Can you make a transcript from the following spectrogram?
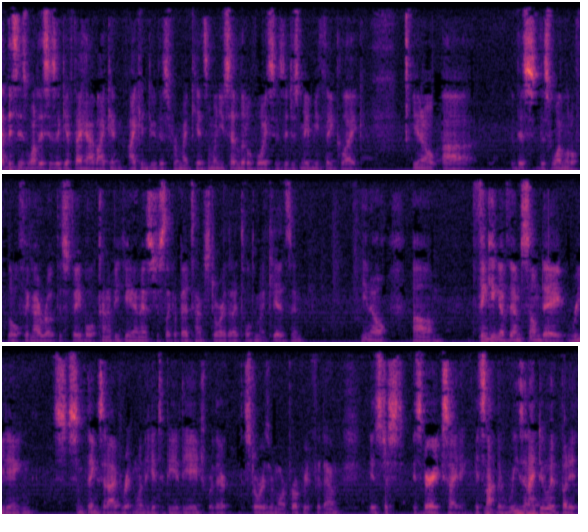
I this is what this is a gift I have. I can I can do this for my kids. And when you said little voices, it just made me think like, you know, uh, this this one little little thing I wrote, this fable kind of began as just like a bedtime story that I told to my kids, and you know, um, thinking of them someday reading some things that I've written when they get to be at the age where their the stories are more appropriate for them is just is very exciting. It's not the reason I do it, but it,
